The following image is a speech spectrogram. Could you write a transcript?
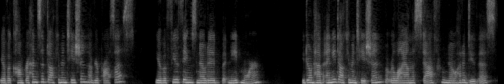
You have a comprehensive documentation of your process. You have a few things noted but need more. You don't have any documentation, but rely on the staff who know how to do this,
